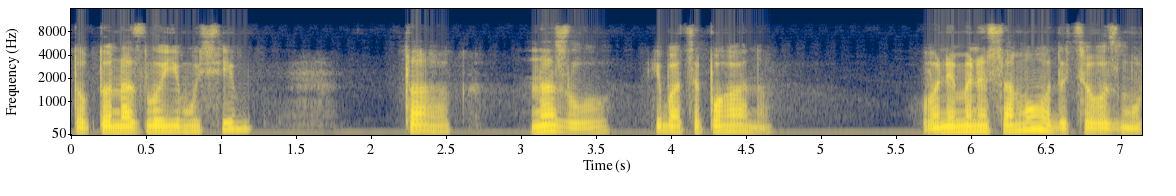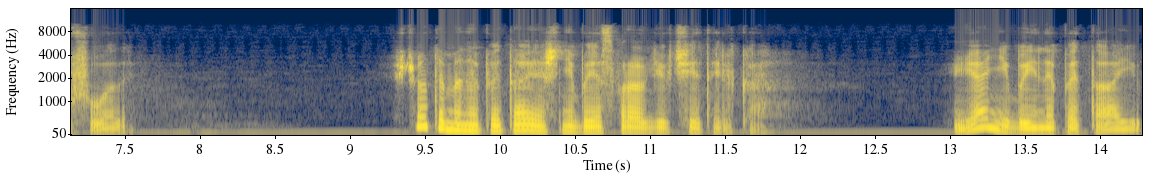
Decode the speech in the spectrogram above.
Тобто на зло їм усім? Так, на зло. Хіба це погано? Вони мене самого до цього змушували. Що ти мене питаєш, ніби я справді вчителька? Я ніби й не питаю.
